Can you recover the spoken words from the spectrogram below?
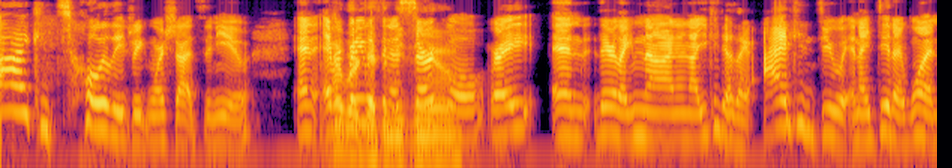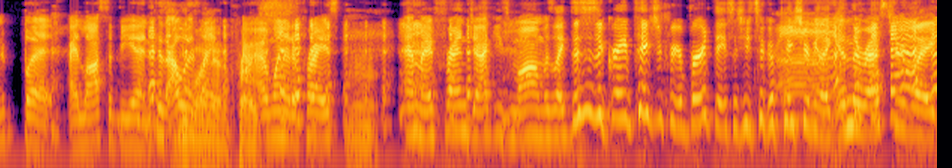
I can totally drink more shots than you. And everybody was in a museum. circle, right? And they're like, nah, nah, nah, you can do it. I was like, I can do it. And I did, I won, but I lost at the end because I was won like, at a price. I won at a price. Mm. And my friend Jackie's mom was like, this is a great picture for your birthday. So she took a picture of me like in the restroom, like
